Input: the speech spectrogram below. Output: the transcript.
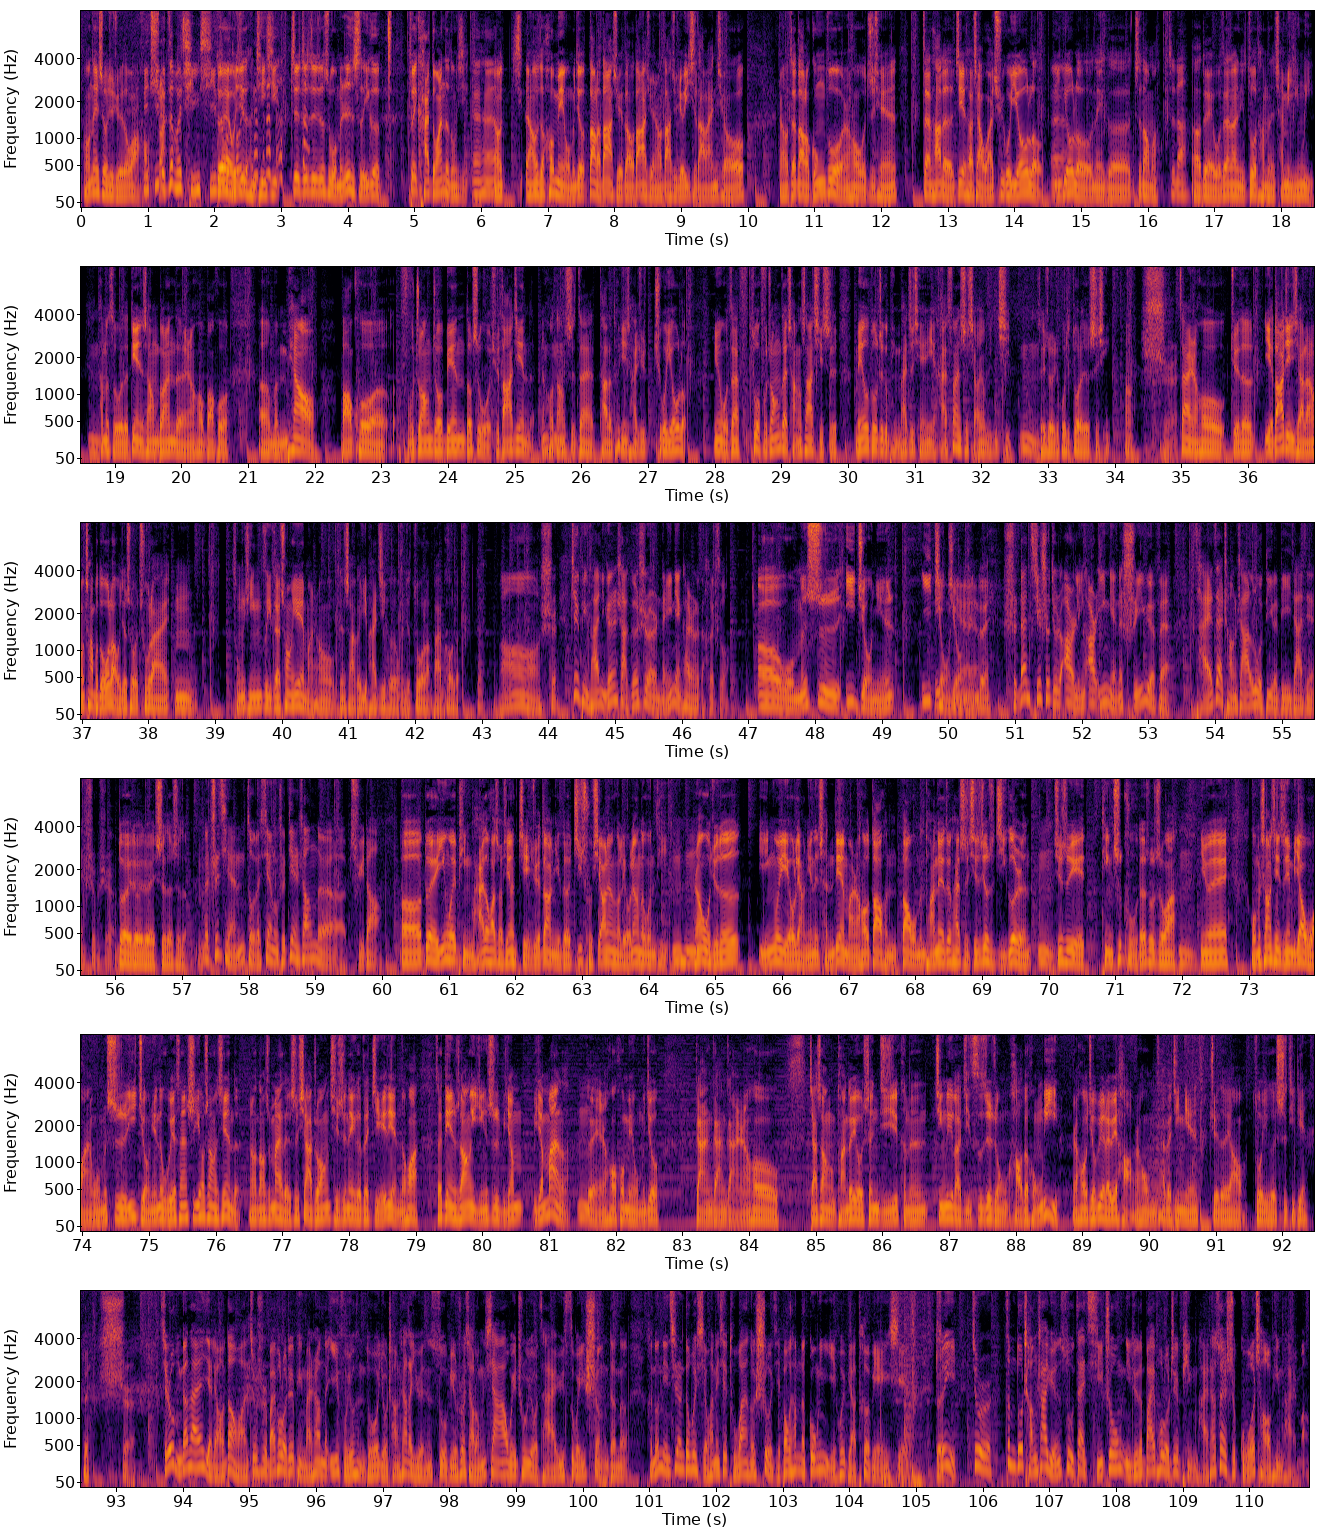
然后那时候就觉得哇，好帅！你记得这么清晰？对，我记得很清晰。这这这就是我们认识的一个最开端的东西。嗯，然后然后就后面我们就到了大学，到了大学，然后大学就一起打篮球，然后再到了工作。然后我之前在他的介绍下，我还去过 YOLO，YOLO、嗯那个知道吗？知道。呃，对，我在那里做他们的产品经理，嗯他们所谓的电商端的，然后包括呃门票，包括服装周边都是我去搭建的。然后当时在他的推荐下还去去过 YOLO，因为我在做服装，在长沙其实没有做这个品牌之前，也还算是小有名气，嗯，所以说就过去做了这个事情啊。是再然后觉得也搭建起来了，然后差不多了，我就说出来，嗯。重新自己再创业嘛，然后跟傻哥一拍即合，我们就做了 Bipolar。对，哦，是这个品牌，你跟傻哥是哪一年开始的合作？呃，我们是一九年，一九九年，对，是，但其实就是二零二一年的十一月份才在长沙落地的第一家店，是不是？对对对，是的，是的。嗯那之前走的线路是电商的渠道，呃，对，因为品牌的话，首先要解决到你的基础销量和流量的问题。嗯哼然后我觉得，因为也有两年的沉淀嘛，然后到很到我们团队最开始其实就是几个人，嗯其实也挺吃苦的，说实话。嗯因为我们上线时间比较晚，我们是一九年的五月三十一号上线的，然后当时卖的是夏装，其实那个在节点的话，在电商已经是比较比较慢了，嗯。对，然后后面我们就赶赶赶，然后加上团队又升级，可能经历了几次这种好的红利，然后就越来越好，然后我们才在今年觉得要做一个实体店，对，是。其实我们刚才也聊到啊，就是 Bipolo 这个品牌上的衣服有很多有长沙的元素，比如说小龙虾、为出有才、鱼丝为盛等等，很多年轻人都会喜欢的一些图案和设计，包括他们的工艺也会比较特别一些。对所以就是这么多长沙元素在其中，你觉得 Bipolo 这个品牌它算是国潮品牌吗？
